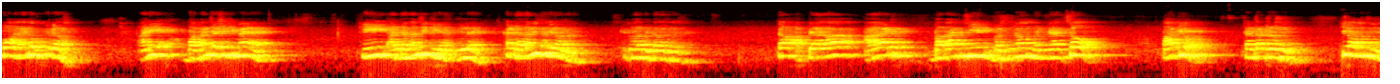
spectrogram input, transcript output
तो आनंद खूप वेगळा असतो. आणि बाबांची अशी किमया आहे की आणि दादांची लिहा लिहिलं आहे. कारण दादांनी सांगितलं आम्हाला की तुम्हाला भंडारा करायचं आहे. तर आपल्याला आठ बाबांची भजनं म्हणण्याचं भाग्य त्यांचा ट्रस्ट देतो ही बाबा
